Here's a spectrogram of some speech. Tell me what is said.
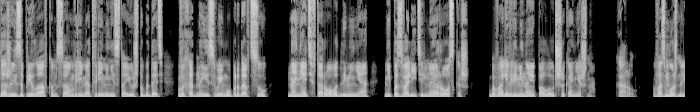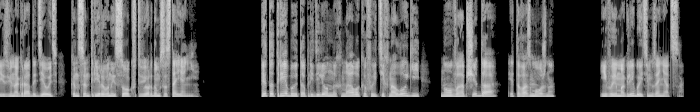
даже и за прилавком сам время от времени стою, чтобы дать выходные своему продавцу. Нанять второго для меня — непозволительная роскошь. Бывали времена и получше, конечно. Карл, возможно ли из винограда делать концентрированный сок в твердом состоянии? Это требует определенных навыков и технологий, но вообще да, это возможно. И вы могли бы этим заняться?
